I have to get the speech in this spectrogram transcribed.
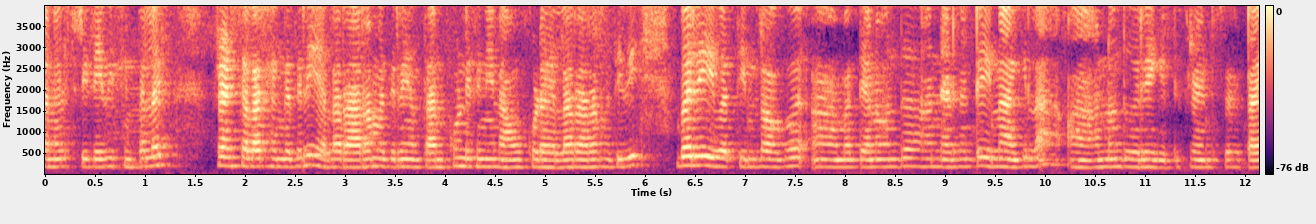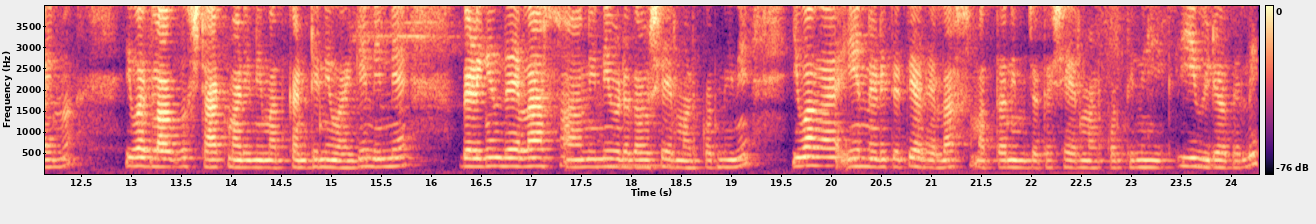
Channel Sridevi Simple Life friends ಎಲ್ಲರೂ ಹೆಂಗದಿರಿ? ಎಲ್ಲರೂ ಆರಾಮದಿರಿ ಅಂತ ಅಂದ್ಕೊಂಡಿದ್ದೀನಿ ನಾವು ಕೂಡ ಎಲ್ಲರೂ ಆರಾಮದೀವಿ. ಬರ್ರಿ, ಇವತ್ತಿನ ಲಾಗು ಮಧ್ಯಾಹ್ನ ಒಂದು ಹನ್ನೆರಡು ಗಂಟೆ ಇನ್ನೂ ಆಗಿಲ್ಲ. ಹನ್ನೊಂದುವರೆ ಆಗೈತಿ ಫ್ರೆಂಡ್ಸ್ ಟೈಮ್ ಇವಾಗ ಲಾಗು ಸ್ಟಾರ್ಟ್ ಮಾಡೀನಿ ಮತ್ತು ಕಂಟಿನ್ಯೂ ಆಗಿ. ನಿನ್ನೆ ಬೆಳಗಿಂದ ಎಲ್ಲ ನಿನ್ನೆ ವಿಡಿಯೋದಾಗ ಶೇರ್ ಮಾಡ್ಕೊತೀನಿ ಇವಾಗ ಏನು ನಡೀತೈತಿ ಅದೆಲ್ಲ ಮತ್ತು ನಿಮ್ಮ ಜೊತೆ ಶೇರ್ ಮಾಡ್ಕೊತೀನಿ ಈ ವಿಡಿಯೋದಲ್ಲಿ.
